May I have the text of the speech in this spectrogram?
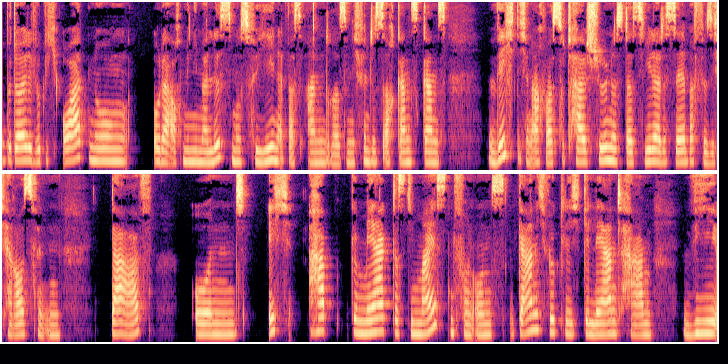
bedeutet wirklich Ordnung oder auch Minimalismus für jeden etwas anderes. Und ich finde es auch ganz, ganz wichtig und auch was total Schönes, dass jeder das selber für sich herausfinden darf. Und ich habe gemerkt, dass die meisten von uns gar nicht wirklich gelernt haben, wie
